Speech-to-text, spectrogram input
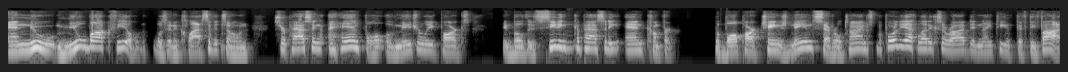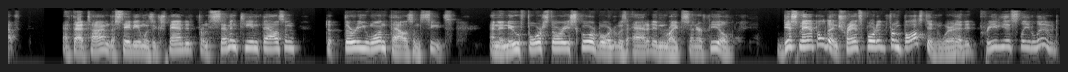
and new Muehlebach Field was in a class of its own, surpassing a handful of major league parks in both its seating capacity and comfort. The ballpark changed names several times before the Athletics arrived in 1955. At that time, the stadium was expanded from 17,000 to 31,000 seats, and a new four story scoreboard was added in right center field. Dismantled and transported from Boston, where it had previously lived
